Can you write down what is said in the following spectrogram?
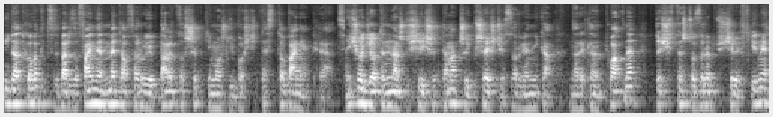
I dodatkowo, to co jest bardzo fajne, Meta oferuje bardzo szybkie możliwości testowania kreacji. Jeśli chodzi o ten nasz dzisiejszy temat, czyli przejście z organika na reklamy płatne, to jeśli chcesz to zrobić u siebie w firmie,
